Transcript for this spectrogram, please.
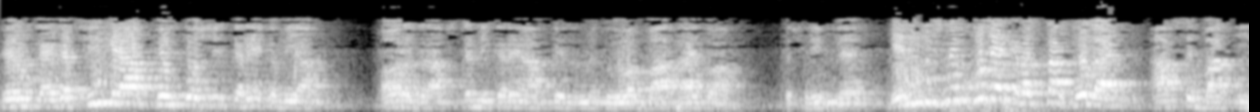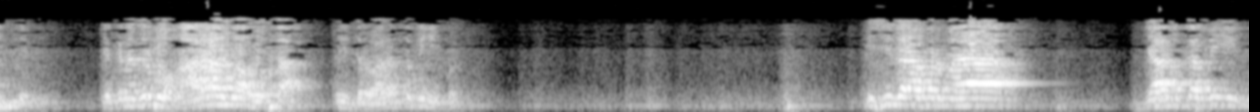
پھر وہ کہے گا، ٹھیک ہے، آپ پھر کوشش کریں کبھی آپ اور اگر آپ اسٹڈی کریں، آپ کے میں کوئی اور بات آئے تو آپ تشریف لیں۔ یعنی اس نے خود ایک رستہ کھولا ہے آپ سے بات چیت کے لیے۔ لیکن اگر وہ ہارا ہوا ہوتا تو یہ دروازہ کبھی نہیں کھولتا اسی طرح فرمایا، جب کبھی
